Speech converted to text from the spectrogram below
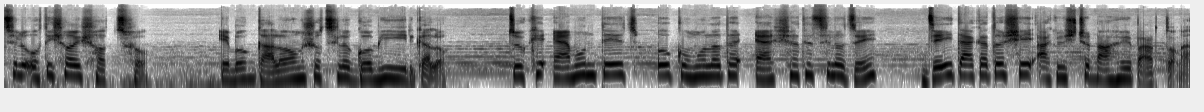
ছিল অতিশয় স্বচ্ছ এবং কালো অংশ ছিল গভীর কালো। চোখে এমন তেজ ও কোমলতা একসাথে ছিল যে, যেই তাকাতো সেই আকৃষ্ট না হয়ে পারত না।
